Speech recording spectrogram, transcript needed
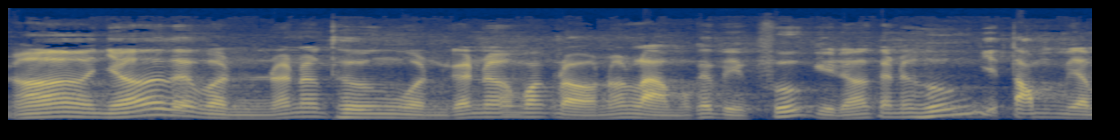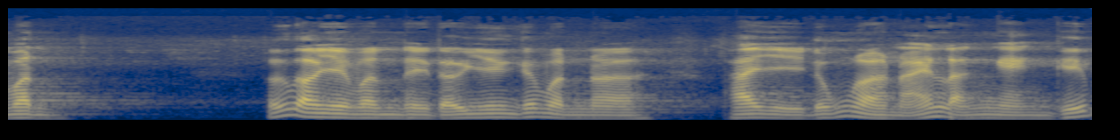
nó nhớ tới mình, nó nó thương mình, cái nó bắt đầu nó làm một cái việc phước gì đó, cái nó hướng với tâm về mình. Hướng tâm về mình thì tự nhiên cái mình à, thay vì đúng là nãy là ngàn kiếp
